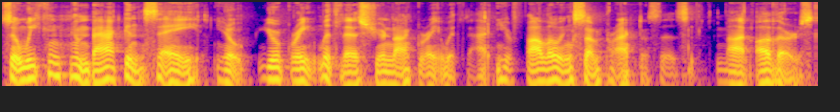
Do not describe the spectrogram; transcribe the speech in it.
so we can come back and say, you know, you're great with this, you're not great with that. You're following some practices, not others,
